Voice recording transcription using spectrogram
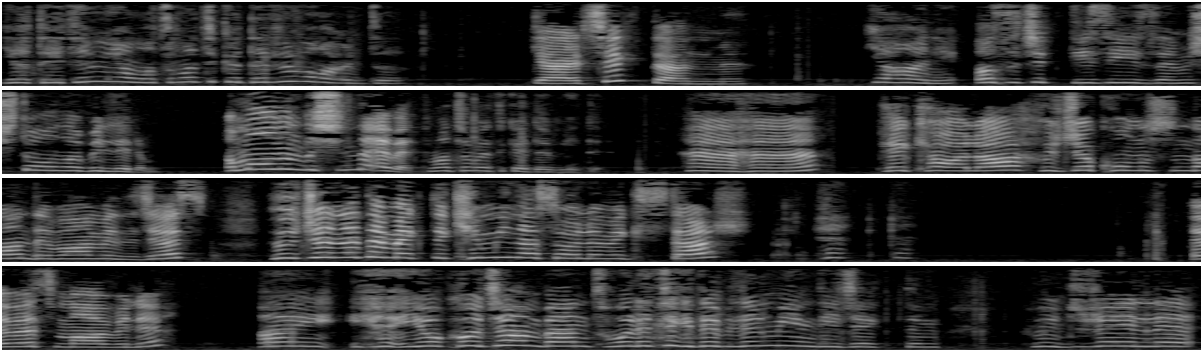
Ya dedim ya matematik ödevi vardı. Gerçekten mi? Yani azıcık dizi izlemiş de olabilirim. Ama onun dışında evet matematik ödeviydi. He he. Pekala hücre konusundan devam edeceğiz. Hücre ne demekti? Kim yine söylemek ister? evet Mavili. Ay yok hocam ben tuvalete gidebilir miyim diyecektim. Hücreyle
